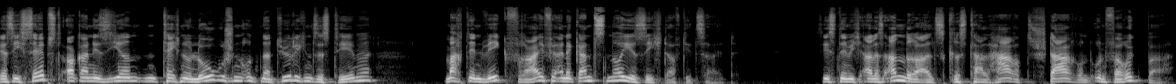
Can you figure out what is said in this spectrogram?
der sich selbst organisierenden technologischen und natürlichen Systeme macht den Weg frei für eine ganz neue Sicht auf die Zeit. Sie ist nämlich alles andere als kristallhart, starr und unverrückbar.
